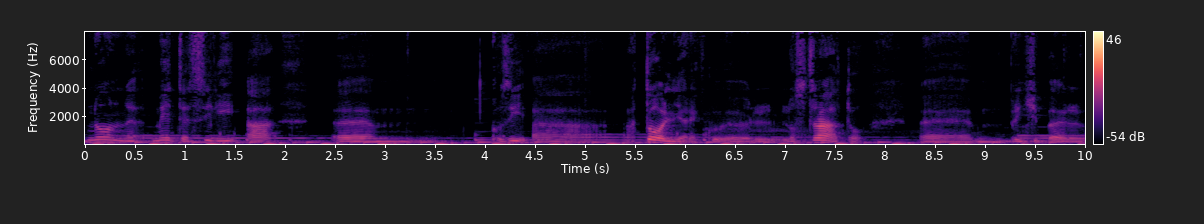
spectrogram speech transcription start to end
non mettersi lì a, ehm, così a, a togliere eh, lo strato ehm, principale la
